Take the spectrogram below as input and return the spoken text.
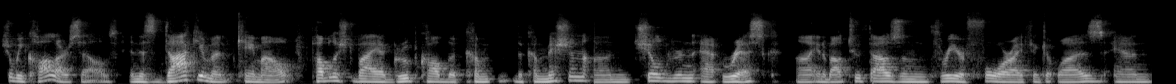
should we call ourselves? And this document came out, published by a group called the, Com- the Commission on Children at Risk uh, in about 2003 or four, I think it was. And,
